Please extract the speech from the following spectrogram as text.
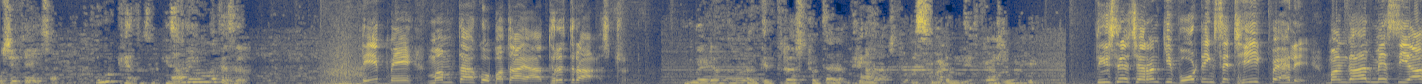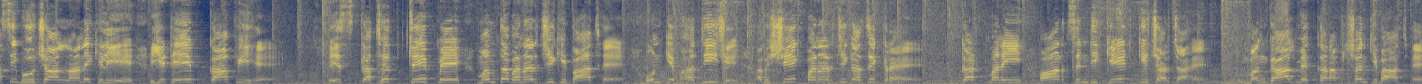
उसी के हिसाब और क्या था सर किसकी हिम्मत है सर? टेप में ममता को बताया धृतराष्ट्र। मैडम का ना धृतराष्ट्र होता है ना? धृतराष्ट्र बस मैडम धृतराष्ट्र तीसरे चरण की वोटिंग से ठीक पहले बंगाल में सियासी भूचाल लाने के लिए ये टेप काफ़ी है। इस कथित टेप में ममता बनर्जी की बात है। उनके भतीजे अभिषेक बनर्जी का ज़िक्र है। कट मनी और सिंडिकेट की चर्चा है। बंगाल में करप्शन की बात है।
